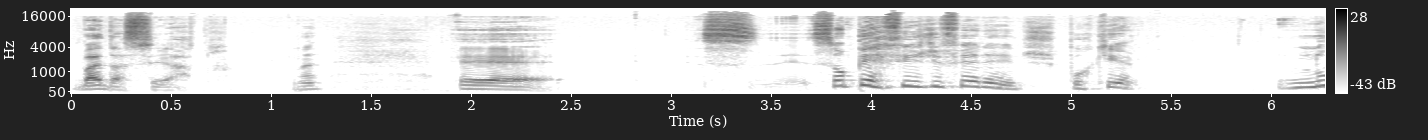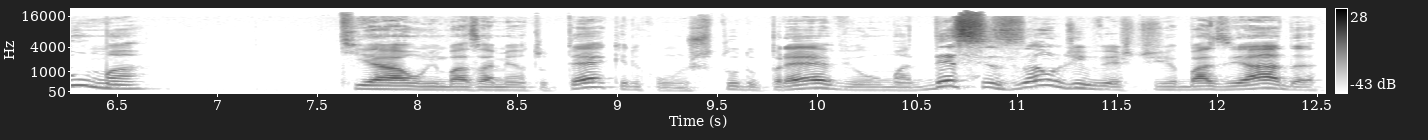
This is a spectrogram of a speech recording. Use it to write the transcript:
vai dar certo. Né? É, são perfis diferentes, porque numa que há um embasamento técnico, um estudo prévio, uma decisão de investir baseada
